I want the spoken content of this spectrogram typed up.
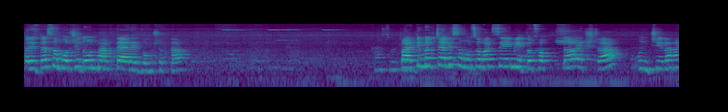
तर इथं समोरचे दोन भाग तयार आहेत बघू शकता. पाठीमागच्या आणि समोरचा भाग सेम येतो फक्त एक्स्ट्रा उंचीला हा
